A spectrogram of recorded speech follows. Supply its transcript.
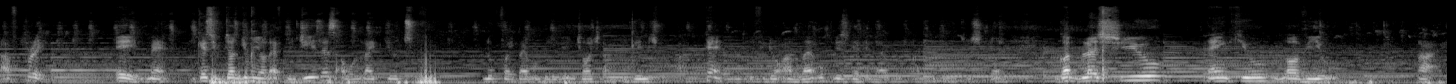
have prayed Amen. In case you've just given your life to Jesus, I would like you to look for a Bible believing church and begin to attend. If you don't have a Bible, please get a Bible and begin to study. God bless you. Thank you. Love you. Bye.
